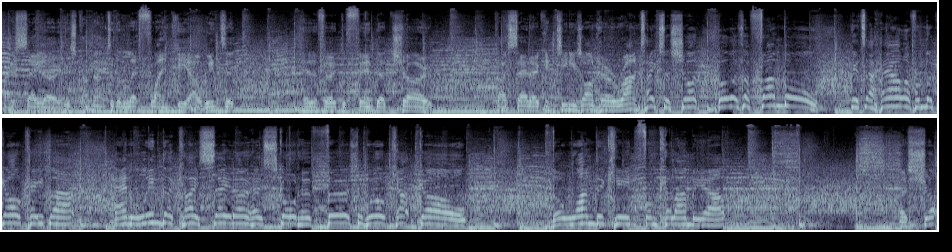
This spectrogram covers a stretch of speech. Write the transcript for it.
Caicedo, who's come out to the left flank here, wins it ahead of her defender, Cho. Caicedo continues on her run, takes a shot. Oh, there's a fumble. It's a howler from the goalkeeper. And Linda Caicedo has scored her first World Cup goal the wonder kid from Colombia. A shot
